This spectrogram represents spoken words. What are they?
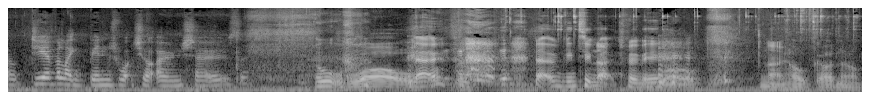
Oh, do you ever like binge watch your own shows? Ooh. Whoa. No, that would be too No. much for me. Whoa. No. Oh God, no.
